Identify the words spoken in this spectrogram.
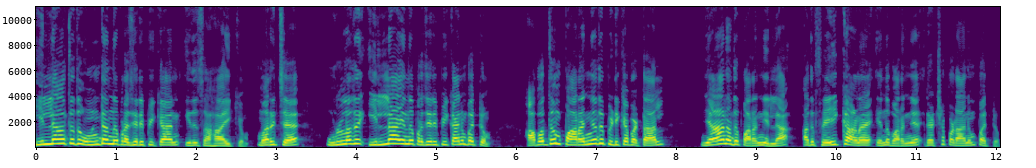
ഇല്ലാത്തത് ഉണ്ടെന്ന് പ്രചരിപ്പിക്കാൻ ഇത് സഹായിക്കും. മറിച്ച് ഉള്ളത് ഇല്ല എന്ന് പ്രചരിപ്പിക്കാനും പറ്റും. അബദ്ധം പറഞ്ഞത് പിടിക്കപ്പെട്ടാൽ ഞാനത് പറഞ്ഞില്ല അത് ഫേക്കാണ് എന്ന് പറഞ്ഞ് രക്ഷപ്പെടാനും പറ്റും.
